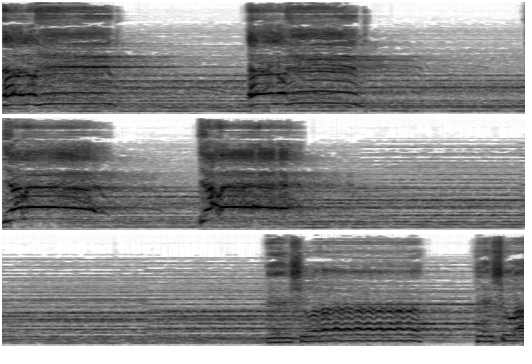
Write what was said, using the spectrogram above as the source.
Elohim, Elohim, Yahweh, Yahweh. Yeshua, Yeshua,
